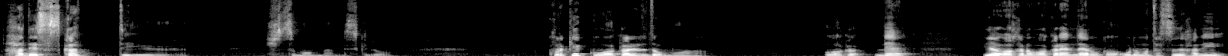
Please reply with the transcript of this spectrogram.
派ですかっていう。質問なんですけどこれ結構分かれると思うわ。かね。いや分からん。分かれんのやろうか。俺も多数派に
